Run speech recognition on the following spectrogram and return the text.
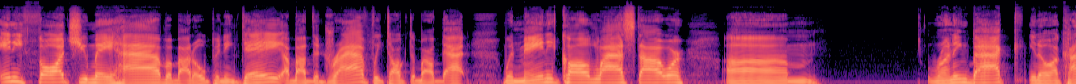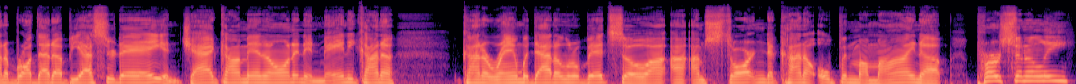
Any thoughts you may have about opening day, about the draft? We talked about that when Manny called last hour. Um, running back, you know, I kind of brought that up yesterday, and Chad commented on it, and Manny kind of kind of ran with that a little bit. So I, I, I'm starting to kind of open my mind up. Personally,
